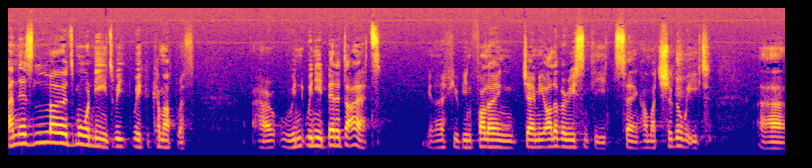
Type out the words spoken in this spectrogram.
and there's loads more needs we, we could come up with. Uh, we, we need better diets. You know, if you've been following Jamie Oliver recently saying how much sugar we eat, uh,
